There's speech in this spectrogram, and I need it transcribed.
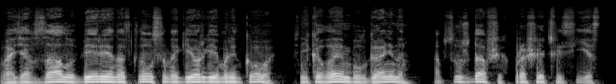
Войдя в залу, Берия наткнулся на Георгия Маленкова с Николаем Булганиным, обсуждавших прошедший съезд.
